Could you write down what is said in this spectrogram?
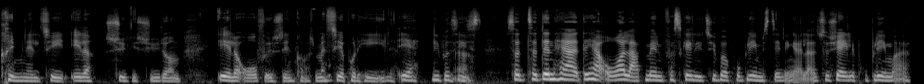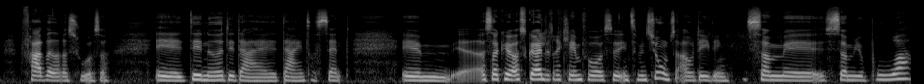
kriminalitet eller psykisk sygdom eller overførselsindkomst, man ser på det hele. Ja, lige præcis. Ja. Så, så den her, det her overlap mellem forskellige typer af problemstillinger eller sociale problemer, fraværet ressourcer, øh, det er noget af det, der er, der er interessant. Øhm, og så kan jeg også gøre lidt reklame for vores interventionsafdeling, som, øh, som jo bruger,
